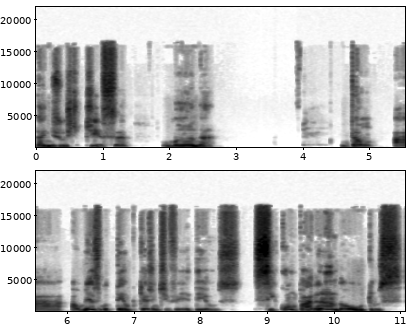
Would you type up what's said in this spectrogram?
da injustiça humana. Então, a, ao mesmo tempo que a gente vê Deus se comparando a outros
